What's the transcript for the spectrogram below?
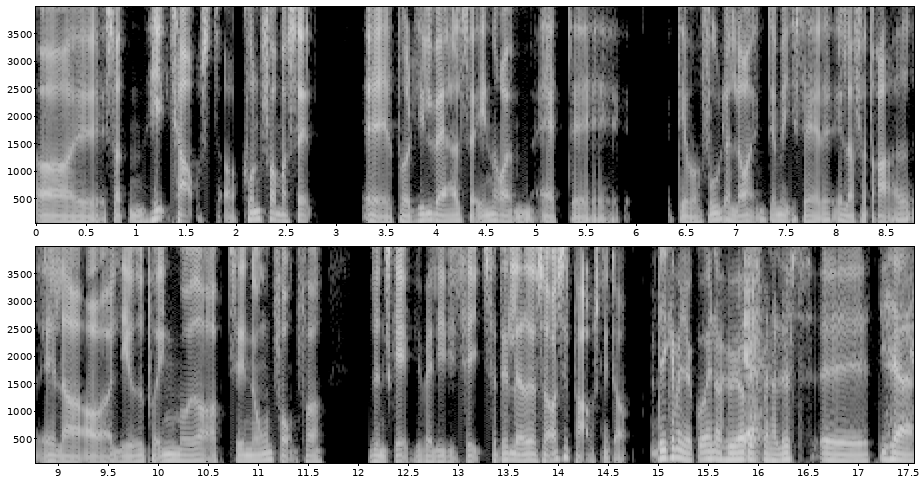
at øh, sådan helt tavst og kun for mig selv øh, på et lille værelse at indrømme, at øh, det var fuld af løgn, det meste af det, eller fordrejet, eller og levede på ingen måde op til nogen form for videnskabelig validitet. Så det lavede jeg så også et par afsnit om. Det kan man jo gå ind og høre, ja. hvis man har lyst. Øh, de her,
